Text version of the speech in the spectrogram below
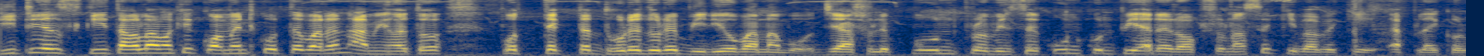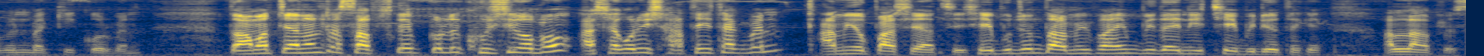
ডিটেলস কি, তাহলে আমাকে কমেন্ট করতে পারেন। আমি হয়তো প্রত্যেকটা ধরে ধরে ভিডিও বানাবো যে আসলে কোন প্রভিন্সে কোন কোন পিয়ারের অপশন আছে, কীভাবে কি অ্যাপ্লাই করবেন বা কি করবেন। তো আমার চ্যানেলটা সাবস্ক্রাইব করলে খুশি হব। আশা করি সাথেই থাকবেন। আমিও পাশে আছি। সেই পর্যন্ত আমি ফাহিম, বিদায় নিচ্ছি এই ভিডিও থেকে। আল্লাহ হাফেজ।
